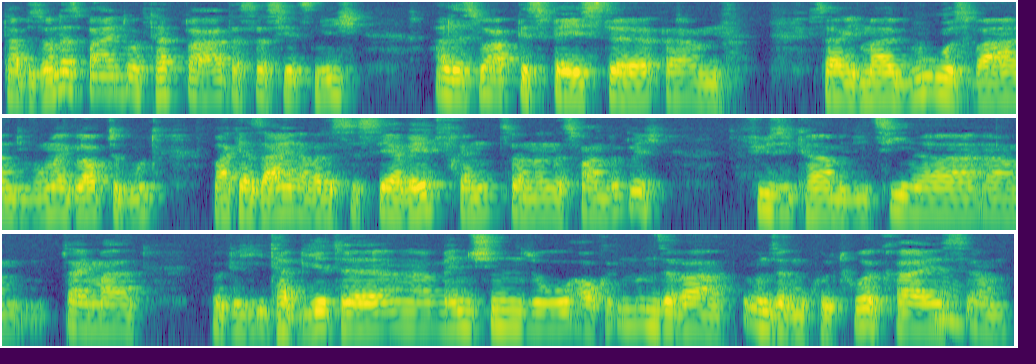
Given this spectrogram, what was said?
da besonders beeindruckt hat, war, dass das jetzt nicht alles so abgespacede, ähm, sage ich mal, Gurus waren, die, wo man glaubte, gut, mag ja sein, aber das ist sehr weltfremd, sondern es waren wirklich Physiker, Mediziner, ähm, sag ich mal, wirklich etablierte äh, Menschen, so auch in unserer, unserem Kulturkreis, mhm. ähm,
